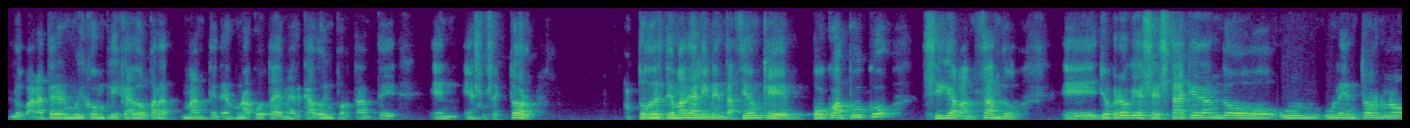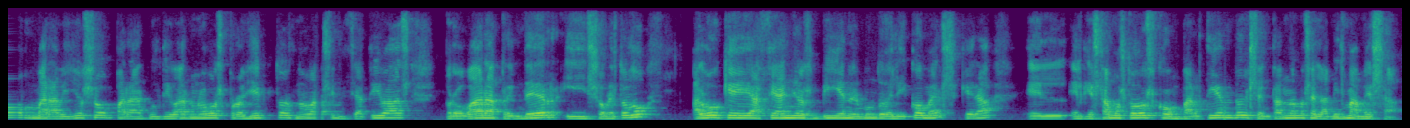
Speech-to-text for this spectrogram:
lo van a tener muy complicado para mantener una cuota de mercado importante en, en su sector. Todo el tema de alimentación que poco a poco sigue avanzando. Eh, yo creo que se está quedando un, entorno maravilloso para cultivar nuevos proyectos, nuevas iniciativas, probar, aprender y sobre todo algo que hace años vi en el mundo del e-commerce, que era el, que estamos todos compartiendo y sentándonos en la misma mesa.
